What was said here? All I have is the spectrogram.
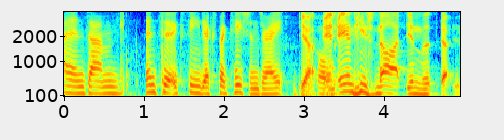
and um, and to exceed expectations, right? Yeah, and, and he's not in the, uh,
